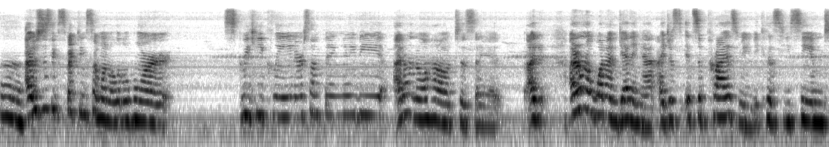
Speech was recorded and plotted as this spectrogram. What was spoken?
I was just expecting someone a little more squeaky clean or something maybe. I don't know how to say it. I, I don't know what I'm getting at. I just it surprised me because he seemed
